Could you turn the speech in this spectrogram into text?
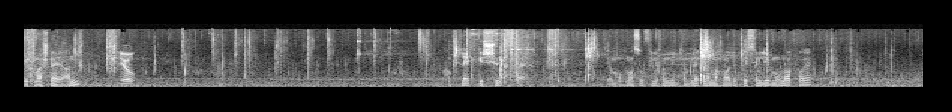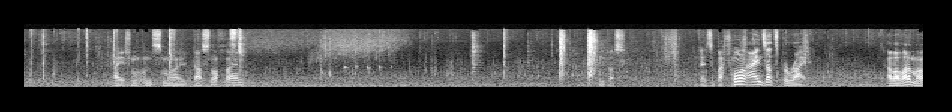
Leg mal schnell an. Jo. Komplett geschützt, Alter. Wir haben auch noch so viele von den Tabletten, dann machen wir heute ein bisschen Leben auch noch voll. Pfeifen uns mal das noch rein. Und das. Der ist aber voll einsatzbereit. Aber warte mal,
